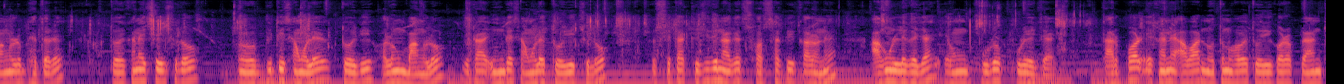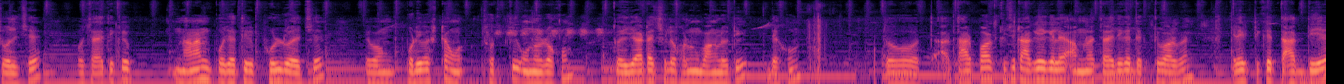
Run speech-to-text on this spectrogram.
বাংলোর ভেতরে। তো এখানে সেই ছিল ব্রিটিশ আমলের তৈরি হলং বাংলো, যেটা ইংরেজ আমলের তৈরি ছিল। তো সেটা কিছুদিন আগে শর্ট সার্কিট কারণে আগুন লেগে যায় এবং পুরো পুড়ে যায়। তারপর এখানে আবার নতুনভাবে তৈরি করার প্ল্যান চলছে। ও চারিদিকে নানান প্রজাতির ফুল রয়েছে। এবং পরিবেশটা সত্যি অন্যরকম। তো এই জায়গাটা ছিল হলং বাংলোটি, দেখুন। তো তারপর কিছুটা আগে গেলে আপনারা চারিদিকে দেখতে পারবেন। ইলেকট্রিকের তার দিয়ে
